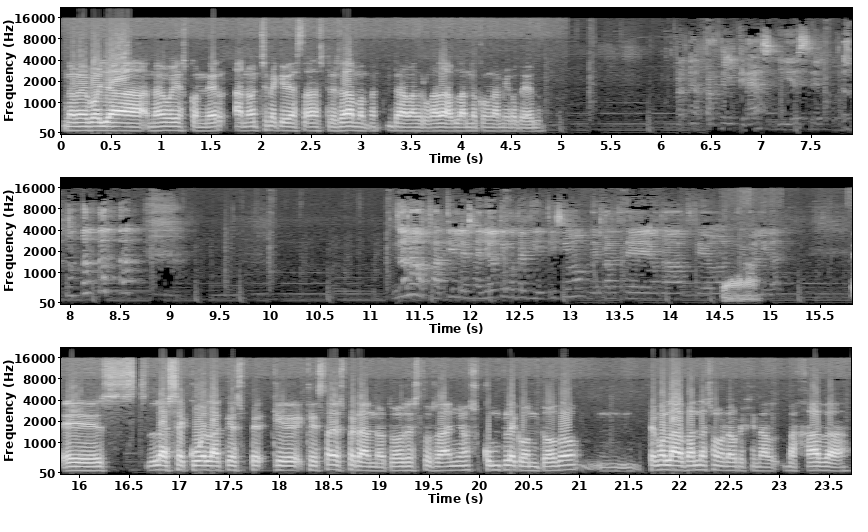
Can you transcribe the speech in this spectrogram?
no me voy a, no me voy a esconder. Anoche me quedé hasta las 3 de de la madrugada hablando con un amigo de él. Es la secuela que, que, he estado esperando todos estos años. Cumple con todo. Mm, Tengo la banda sonora original bajada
